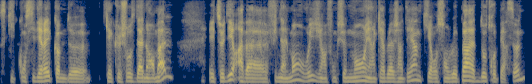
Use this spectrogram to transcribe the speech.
ce qu'ils considéraient comme de quelque chose d'anormal et de se dire ah bah finalement oui j'ai un fonctionnement et un câblage interne qui ressemble pas à d'autres personnes.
